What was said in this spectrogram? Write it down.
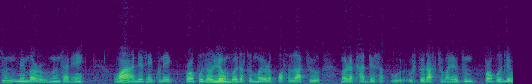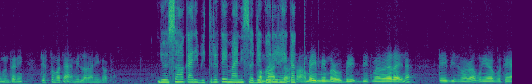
जुन मेम्बरहरू हुनुहुन्छ नि उहाँहरूले चाहिँ कुनै प्रपोजहरू ल्याउनु भयो जस्तो म एउटा पसल राख्छु म एउटा खाद्य उस्तो राख्छु भनेर जुन प्रपोज ल्याउनुहुन्छ नि त्यस्तोमा चाहिँ हामी लगानी गर्छौँ। यो सहकारी भित्रकै मानिसहरूले गरिरहेका हाम्रै मेम्बरहरू बिचमा रहेर होइन त्यही बिचमा रहेर उनीहरूको चाहिँ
